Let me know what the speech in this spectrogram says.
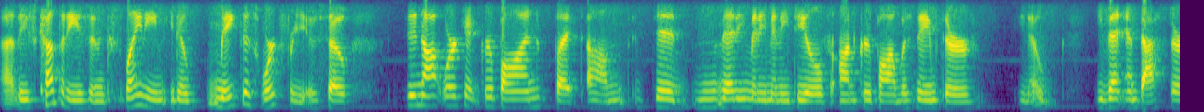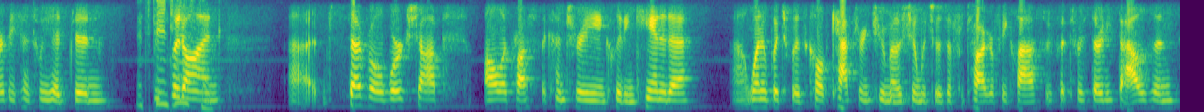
uh, these companies and explaining, you know, make this work for you. So did not work at Groupon, but um, did many, many, many deals on Groupon. Was named their, you know, event ambassador because we had been we put on uh, several workshops all across the country, including Canada. Uh, one of which was called Capturing True Motion, which was a photography class. We put through 30,000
